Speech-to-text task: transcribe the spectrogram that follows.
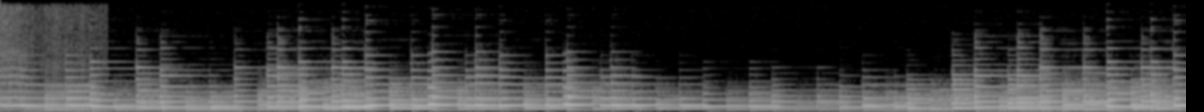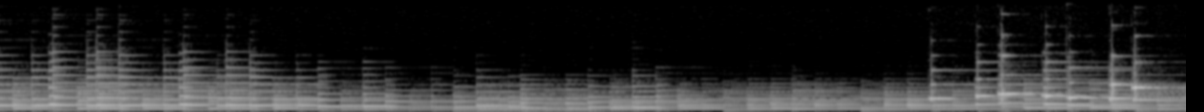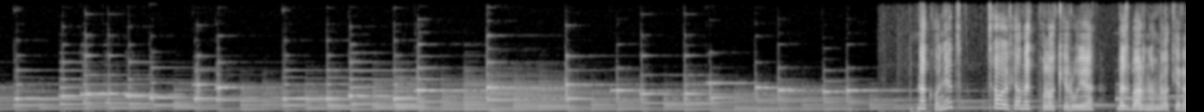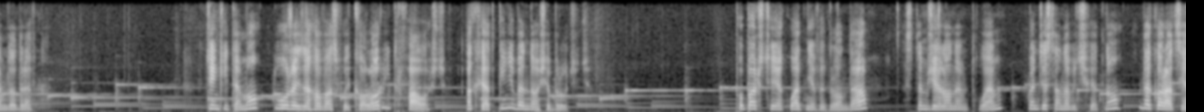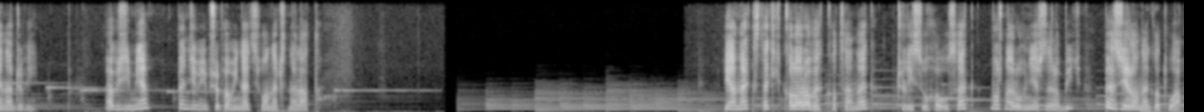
Na koniec cały wianek polakieruję bezbarwnym lakierem do drewna. Dzięki temu dłużej zachowa swój kolor i trwałość, a kwiatki nie będą się brudzić. Popatrzcie, jak ładnie wygląda. Z tym zielonym tłem będzie stanowić świetną dekorację na drzwi. A w zimie będzie mi przypominać słoneczne lato. Wianek z takich kolorowych kocanek, czyli suchołusek, można również zrobić bez zielonego tła.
